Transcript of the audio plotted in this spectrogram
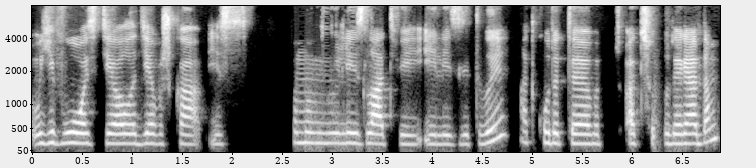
Его сделала девушка из по-моему, или из Латвии, или из Литвы, откуда-то вот отсюда рядом.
